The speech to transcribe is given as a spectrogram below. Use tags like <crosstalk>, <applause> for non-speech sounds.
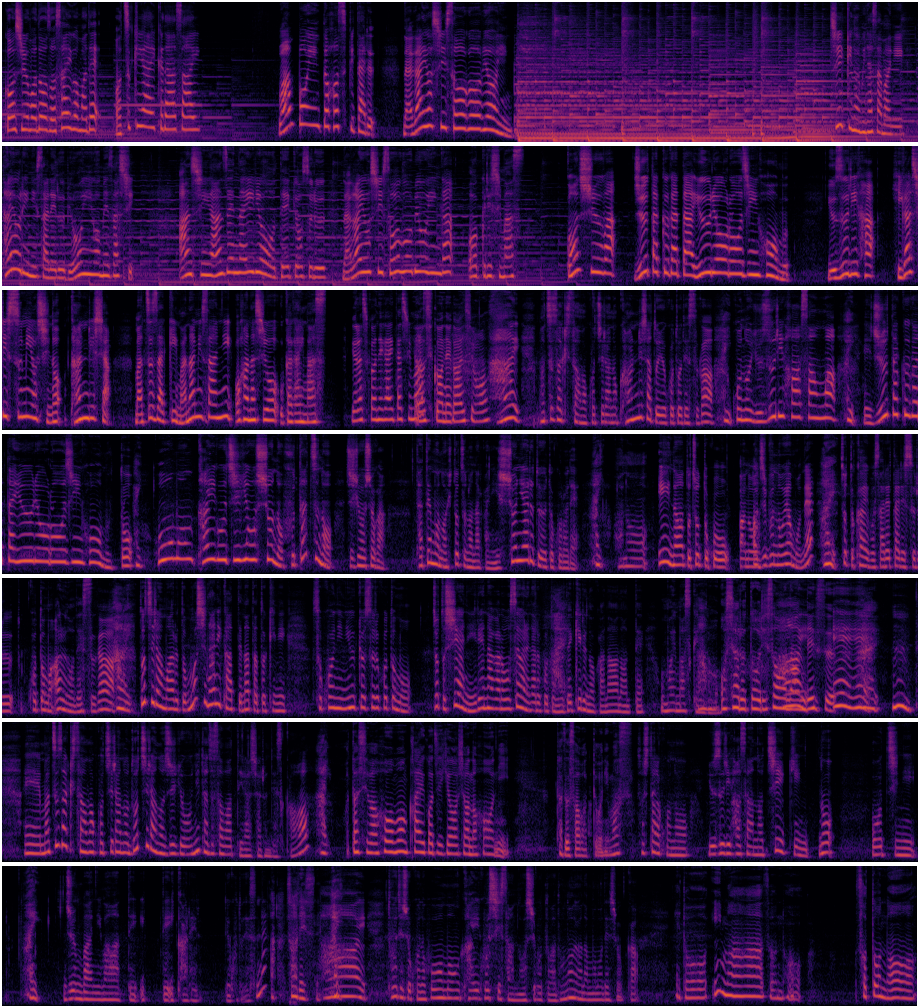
今週もどうぞ最後までお付き合いください。ワンポイントホスピタル長吉総合病院。地域の皆様に頼りにされる病院を目指し安心安全な医療を提供する長吉総合病院がお送りします。今週は住宅型有料老人ホーム譲り派東住吉の管理者松崎まなみさんにお話を伺います。よろしくお願いいたします。よろしくお願いします。はい。松崎さんはこちらの管理者ということですが、はい、この譲り派さんは、はい、え住宅型有料老人ホームと、はい、訪問介護事業所の2つの事業所が建物一つの中に一緒にあるというところで、はい、あのいいなとちょっとこうあの自分の親もね、はい、ちょっと介護されたりすることもあるのですが、はい、どちらもあるともし何かってなった時にそこに入居することもちょっと視野に入れながらお世話になることもできるのかななんて思いますけれども、おっしゃる通りそうなんです。はい、えー、はい、うん、えー、松崎さんはこちらのどちらの事業に携わっていらっしゃるんですか？はい、私は訪問介護事業所の方に携わっておりますそしたらこの譲り派さんの地域のお家にはい順番に回っていっていかれるということですね。あ、そうですね。はい。どうでしょう？この訪問介護士さんのお仕事はどのようなものでしょうか？えっと今その外の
